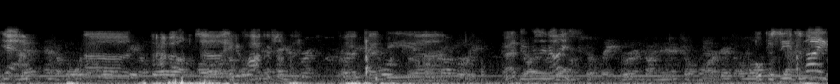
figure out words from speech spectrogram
Yeah, uh, how about, uh, 8 o'clock or something? That, that'd be, uh, that'd be really nice. Hope to see you tonight.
